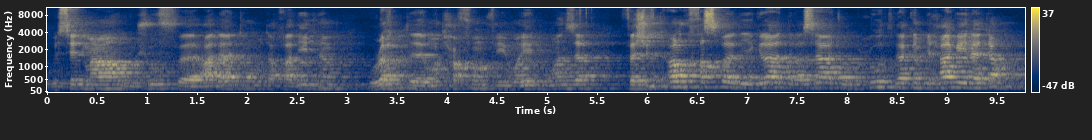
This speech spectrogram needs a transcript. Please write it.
وقسيت معهم وشوف عاداتهم وتقاليدهم ورحت متحفهم في مدينة موانزا فشفت أرض خصبة لاجراء دراسات وبحوث لكن بحاجة إلى دعم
